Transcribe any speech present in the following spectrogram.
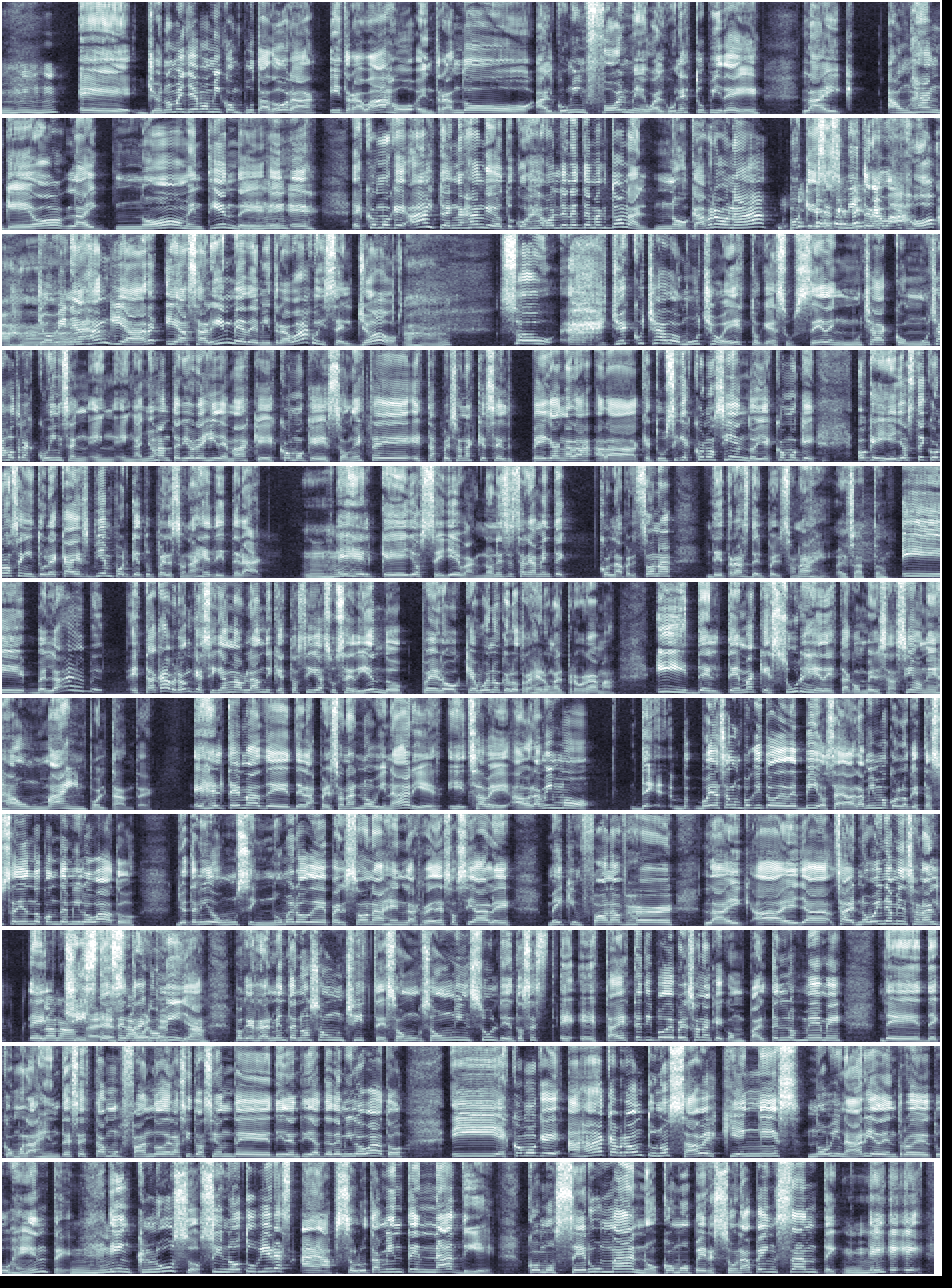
Eh, yo no me llevo mi computadora y trabajo entrando algún informe o alguna estupidez, like a un jangueo, like, no, ¿me entiendes? Eh, eh, es como que, ay, tú en el jangueo, tú coges órdenes de McDonald's. No, cabrona, porque ese es mi trabajo. Ajá. Yo vine a janguear y a salirme de mi trabajo y ser yo. Ajá. So, ah, yo he escuchado mucho esto que sucede en muchas, con muchas otras queens en, en- en años anteriores y demás, que es como que son este, estas personas que se pegan a la, a la que tú sigues conociendo y es como que, ok, ellos te conocen y tú les caes bien porque tu personaje de drag es el que ellos se llevan, no necesariamente con la persona detrás del personaje. Exacto. Y, ¿verdad? Está cabrón que sigan hablando y que esto siga sucediendo, pero qué bueno que lo trajeron al programa. Y del tema que surge de esta conversación es aún más importante. Es el tema de, de las personas no binarias. Y, ¿sabes? Ahora mismo... voy a hacer un poquito de desvío. O sea, ahora mismo con lo que está sucediendo con Demi Lovato, yo he tenido un sinnúmero de personas en las redes sociales making fun of her. Like, ah, ella. O sea, no voy ni a mencionar eh, No, no, chistes, entre comillas. no. Porque realmente no son un chiste, son, son un insulto. Y entonces eh, eh, está este tipo de personas que comparten los memes de, de cómo la gente se está mofando de la situación de, de identidad de Demi Lovato. Y es como que, ajá, cabrón, tú no sabes quién es no binaria dentro de tu gente. Incluso si no tuvieras a absolutamente nadie como ser humano, como persona pensante, eh, eh, eh,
